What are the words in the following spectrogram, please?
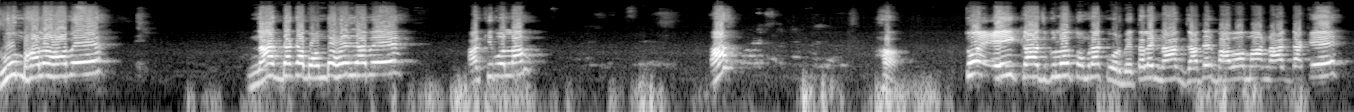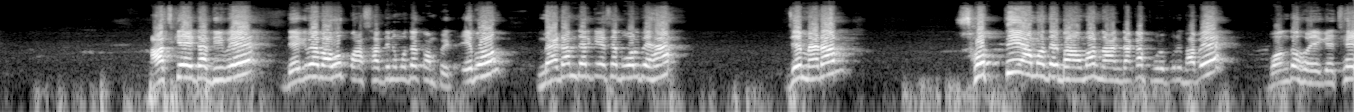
ঘুম ভালো হবে, নাক ডাকা বন্ধ হয়ে যাবে, আর কি বললাম? হ্যাঁ? হ্যাঁ। তো এই কাজগুলো তোমরা করবে। তাহলে নাক, যাদের বাবা মা নাক ডাকে, আজকে এটা দিবে, দেখবে বাবু পাঁচ সাত দিনের মধ্যে কমপ্লিট এবং ম্যাডামদেরকে এসে বলবে হ্যাঁ যে ম্যাডাম, সত্যি আমাদের বাবা মার নাক ডাকা পুরোপুরি ভাবে বন্ধ হয়ে গেছে।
